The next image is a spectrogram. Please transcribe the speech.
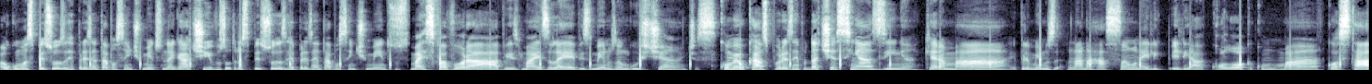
Algumas pessoas representavam sentimentos negativos, outras pessoas representavam sentimentos mais favoráveis, mais leves, menos angustiantes. Como é o caso, por exemplo, da tia Sinhazinha, que era má, pelo menos na narração, né, ele, ele a coloca como má, gostava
